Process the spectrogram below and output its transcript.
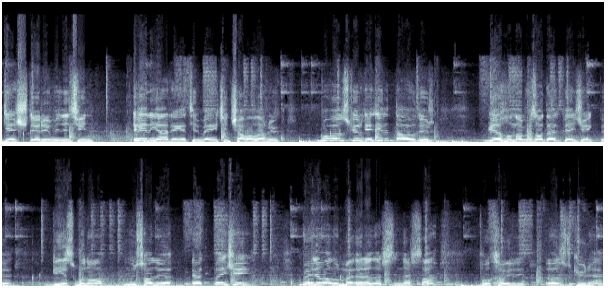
gençlerimiz için en iyi hale getirmek için çabalanıyoruz. Bu özgür gecenin dağıdır. Bir ona müsaade etmeyecek ve biz buna müsaade etmeyeceğiz. Benim alınma edersinlerse bu köyü özgüle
